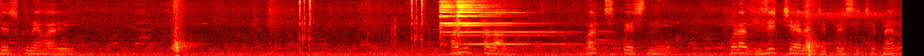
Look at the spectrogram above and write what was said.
చేసుకునే వారి పని స్థలాలు వర్క్ స్పేస్ని కూడా విజిట్ చేయాలని చెప్పేసి చెప్పారు.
